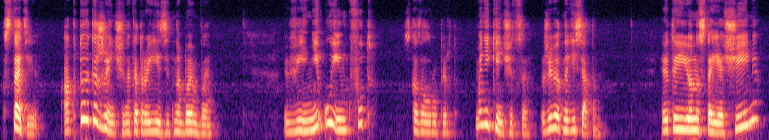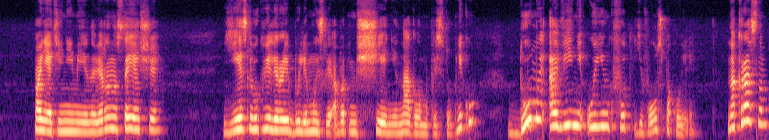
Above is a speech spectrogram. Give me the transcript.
Кстати, «А кто эта женщина, которая ездит на БМВ?» «Винни Уингфуд», — сказал Руперт. «Манекенщица, живет на десятом». «Это ее настоящее имя?» «Понятия не имею, наверное, настоящее». Если у Квиллера и были мысли об отмщении наглому преступнику, думы о Винни Уингфуд его успокоили. На красном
